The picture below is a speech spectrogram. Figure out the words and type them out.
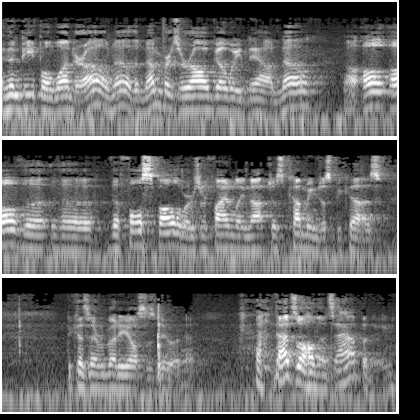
And then people wonder, oh no, the numbers are all going down. No, all, all the, the, the false followers are finally not just coming just because, because everybody else is doing it. that's all that's happening.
